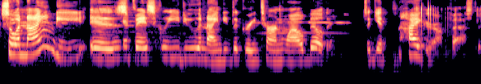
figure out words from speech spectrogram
So a 90 is It's- basically you do a 90 degree turn while building to get high ground faster.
